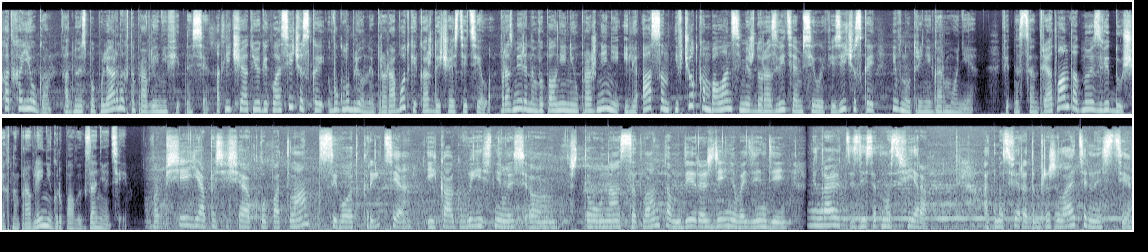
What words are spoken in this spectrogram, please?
Хатха-йога – одно из популярных направлений в фитнесе. Отличие от йоги классической – в углубленной проработке каждой части тела, в размеренном выполнении упражнений или асан и в четком балансе между развитием силы физической и внутренней гармонии. Фитнес-центре «Атлант» – одно из ведущих направлений групповых занятий. Вообще я посещаю клуб «Атлант» с его открытия. И как выяснилось, э, что у нас с «Атлантом» день рождения в один день. Мне нравится здесь атмосфера атмосфера доброжелательности,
